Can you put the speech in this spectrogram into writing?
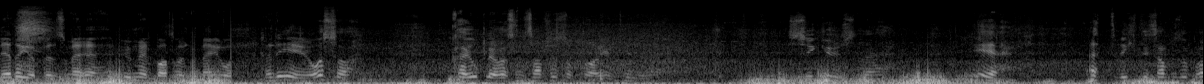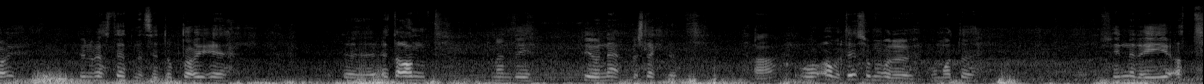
ledergruppen som er umiddelbart rundt meg. Men det er jo også hva jeg opplever som samfunnsoppdraget til sykehusene er ett viktig samfunnsoppdrag. Universitetene sitt oppdrag er eh, et annet, men de, de er jo nært beslektet. Ja. Og av og til så må du på en måte finne det i at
